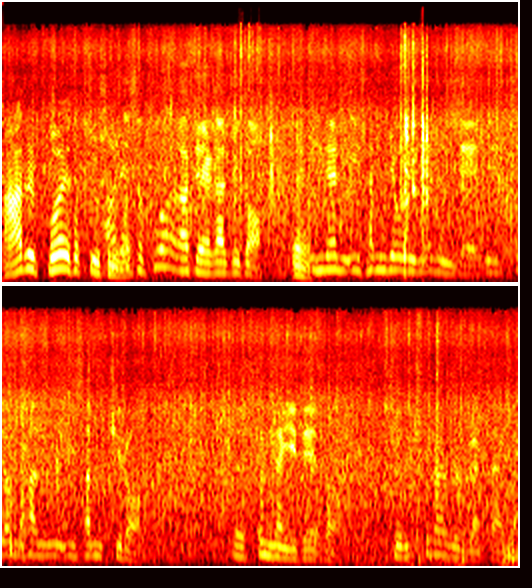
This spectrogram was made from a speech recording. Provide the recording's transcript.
알을 부화해서 키우시는 거예요? 안에서 부화가 돼가지고 네. 1년 2, 3개월이 됐는데 1.한 2, 3kg 성장이 돼서 지금 출하를 갖다가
